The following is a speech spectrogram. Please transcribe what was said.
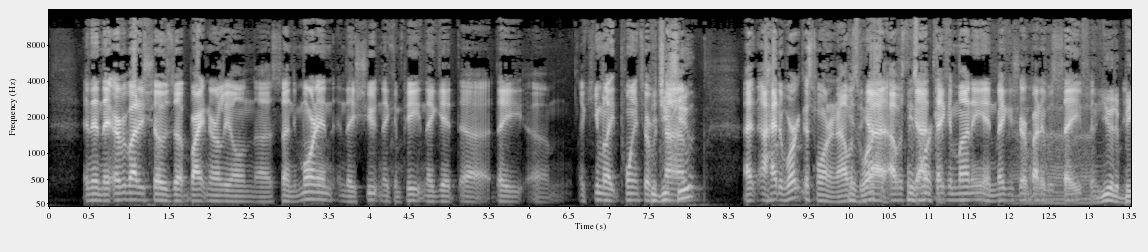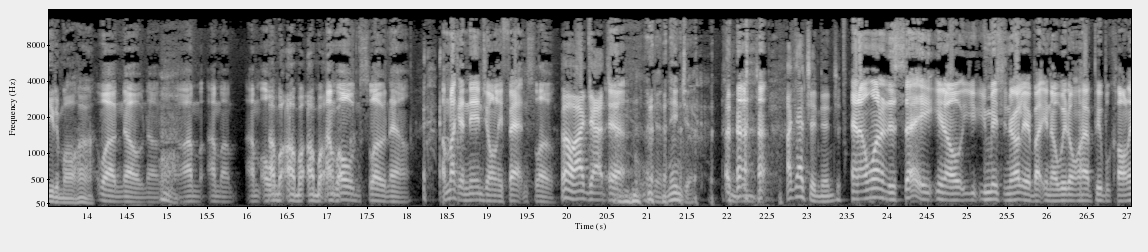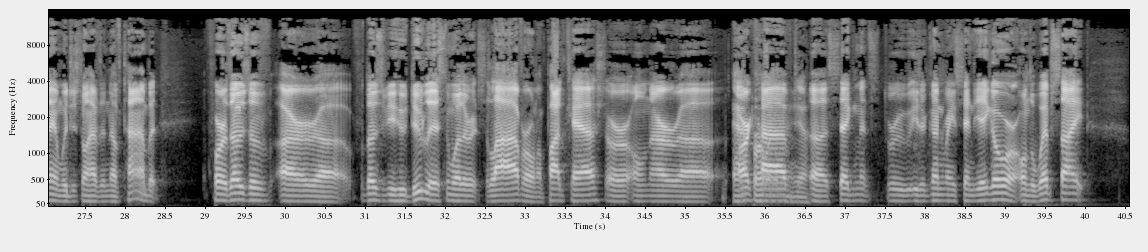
and then they, everybody shows up bright and early on uh, Sunday morning and they shoot and they compete and they get uh, they um, accumulate points over time. Did you time. shoot? I, I had to work this morning. I was He's the guy. I was the He's guy working. taking money and making sure everybody was safe. And You'd have beat them all, huh? well, no, no, no. no. I'm I'm a, I'm old. I'm a- I'm a- I'm a- I'm a- old and slow now. I'm like a ninja, only fat and slow. Oh, I got you. Yeah. Like a ninja. I got you, Ninja. And I wanted to say, you know, you, you mentioned earlier about, you know, we don't have people call in, we just don't have enough time. But for those of our, uh, for those of you who do listen, whether it's live or on a podcast or on our uh, App or whatever, archived yeah. uh, segments through either Gun Range San Diego or on the website,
